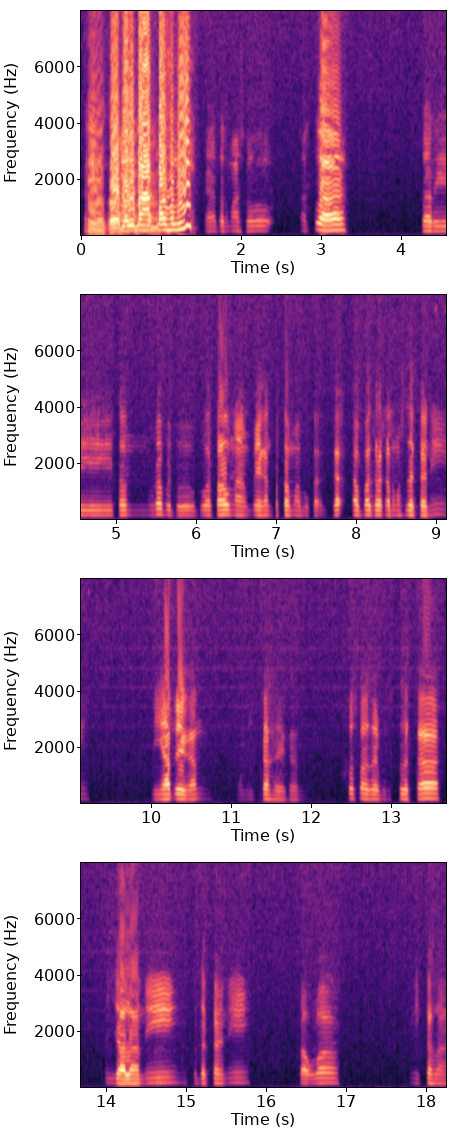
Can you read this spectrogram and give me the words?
Iya. Kalau dari Bang Akmal sendiri? ya termasuk aku lah dari tahun berapa itu? Dua tahun lah ya kan pertama buka ga- apa gerakan mas sedekah ini niat ya kan mau nikah ya kan. Terus setelah saya bersedekah menjalani sedekah ini insya Allah nikah lah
